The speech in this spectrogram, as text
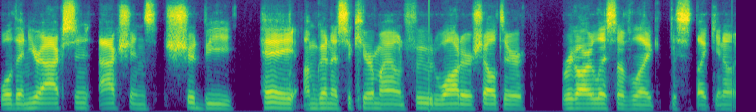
well, then your action actions should be, hey, I'm going to secure my own food, water, shelter, regardless of like this, like, you know,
